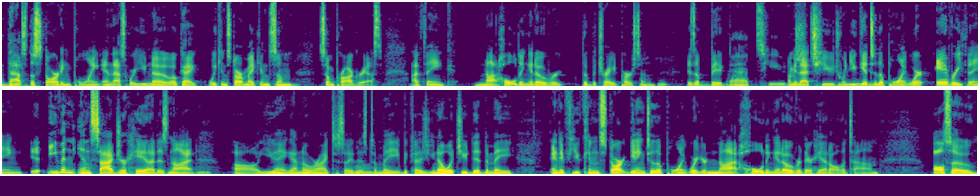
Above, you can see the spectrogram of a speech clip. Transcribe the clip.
that's the starting point and that's where you know, okay, we can start making some Mm-hmm. some progress. I think not holding it over the betrayed person mm-hmm. is a big one. That's huge. I mean, that's huge. When you get to mm-hmm. the point where everything, it, mm-hmm. even inside your head, is not, oh, you ain't got no right to say this to me because you know what you did to me. And if you can start getting to the point where you're not holding it over their head all the time, also,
